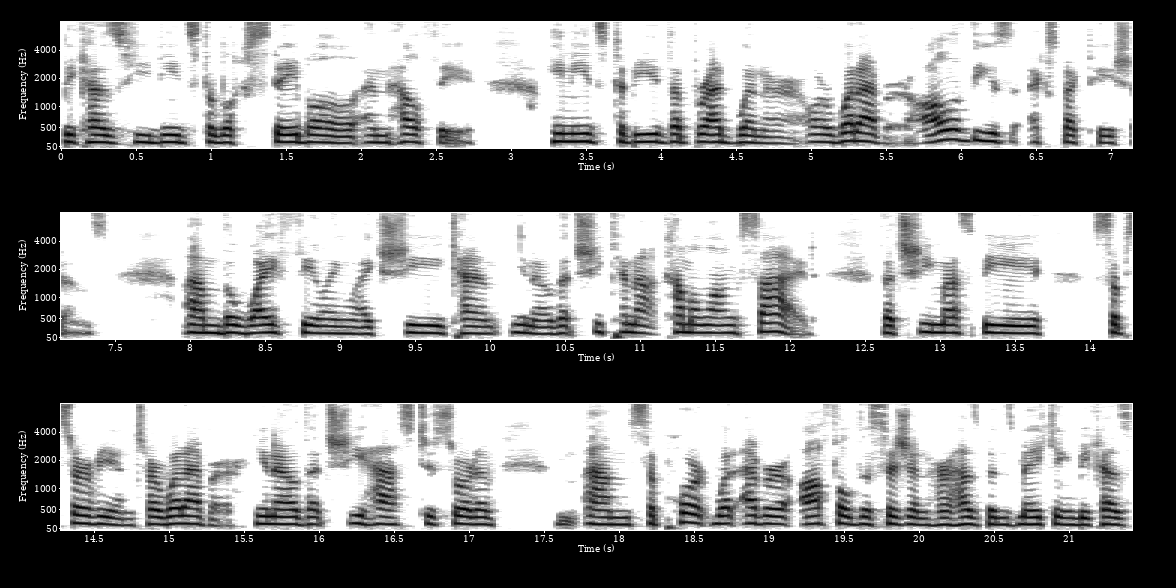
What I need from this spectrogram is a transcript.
because he needs to look stable and healthy. He needs to be the breadwinner or whatever. All of these expectations. Um, the wife feeling like she can, you know, that she cannot come alongside, that she must be subservient or whatever, you know, that she has to sort of um, support whatever awful decision her husband's making because,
